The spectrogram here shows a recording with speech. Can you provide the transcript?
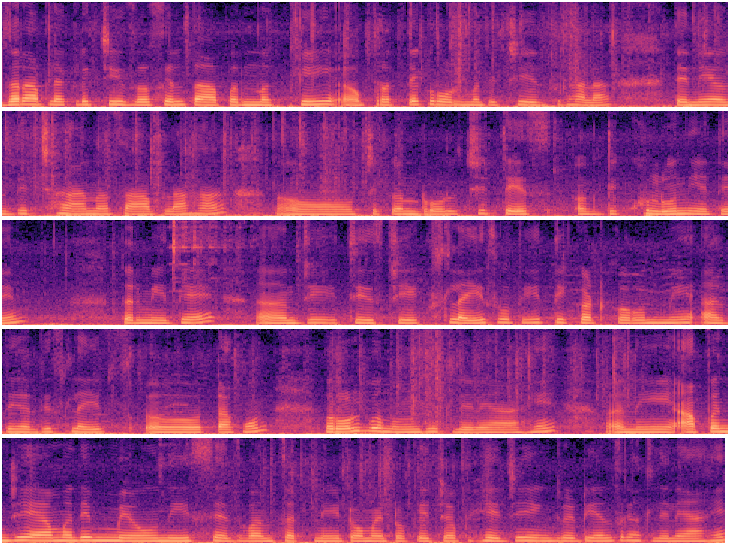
जर आपल्याकडे चीज असेल तर आपण नक्की प्रत्येक रोलमध्ये चीज घाला. त्याने अगदी छान असा आपला हा चिकन रोलची टेस्ट अगदी खुलून येते. तर मी इथे जी चीजची एक स्लाईस होती ती कट करून मी अर्धी अर्धी स्लाईस टाकून रोल बनवून घेतलेले आहे. आणि आपण जे यामध्ये mayonnaise schezwan chutney tomato ketchup हे जे इंग्रेडियंट्स घातलेले आहे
